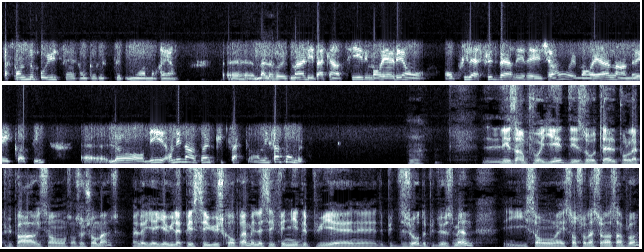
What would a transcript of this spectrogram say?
parce qu'on n'a pas eu de saison touristique, nous, à Montréal. Euh, malheureusement, les vacanciers, les Montréalais ont, pris la fuite vers les régions et Montréal en a écopé. Là, on est, on est dans un cul-de-sac. On est face au mur. Hmm. Les employés des hôtels, pour la plupart, ils sont, sur le chômage. Ben il y, a eu la PCU, je comprends, mais là, c'est fini depuis euh, depuis dix jours, depuis deux semaines. Ils sont ils sont sur l'assurance emploi?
